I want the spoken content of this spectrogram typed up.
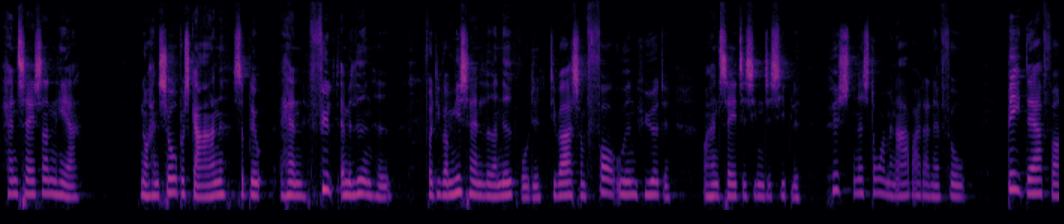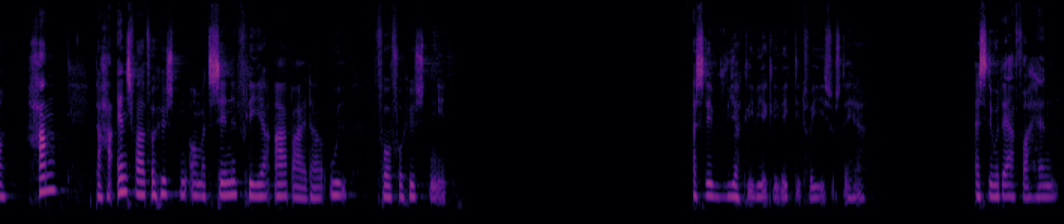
Han sagde sådan her, når han så på skarne, så blev han fyldt af medlidenhed, for de var mishandlede og nedbrudte. De var som får uden hyrde, og han sagde til sine disciple, høsten er stor, men arbejderne er få. Bed derfor ham, der har ansvaret for høsten, om at sende flere arbejdere ud for at få høsten ind. Altså det er virkelig, virkelig vigtigt for Jesus det her. Altså det var derfor, han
